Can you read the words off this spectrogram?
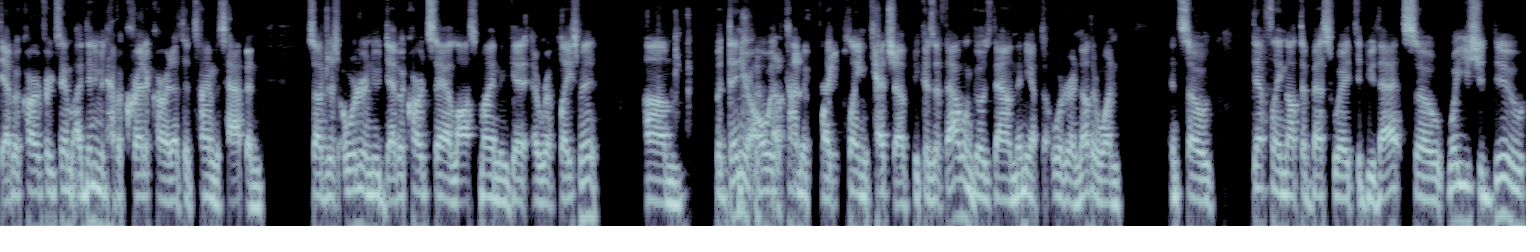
debit card, for example. I didn't even have a credit card at the time this happened. So I'll just order a new debit card, say I lost mine and get a replacement. Um, but then you're always kind of like playing catch up because if that one goes down, then you have to order another one. And so definitely not the best way to do that. So what you should do,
